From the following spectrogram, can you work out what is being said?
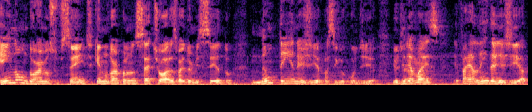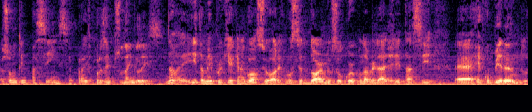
Quem não dorme o suficiente, quem não dorme pelo menos 7 horas, vai dormir cedo, não tem energia para seguir com o dia. Eu diria É. mais, vai além da energia, a pessoa não tem paciência para, por exemplo, estudar inglês. Não, é, e também porque é aquele negócio, a hora que você dorme, o seu corpo na verdade ele tá se é, recuperando.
